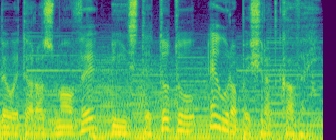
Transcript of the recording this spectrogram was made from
Były to rozmowy Instytutu Europy Środkowej.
